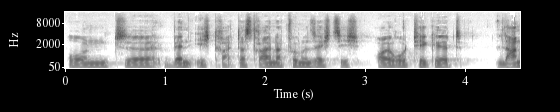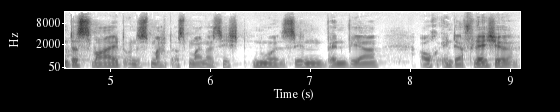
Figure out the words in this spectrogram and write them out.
Und äh, wenn ich das 365-Euro-Ticket landesweit, und es macht aus meiner Sicht nur Sinn, wenn wir auch in der Fläche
